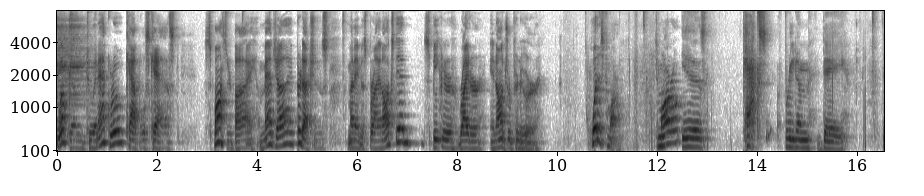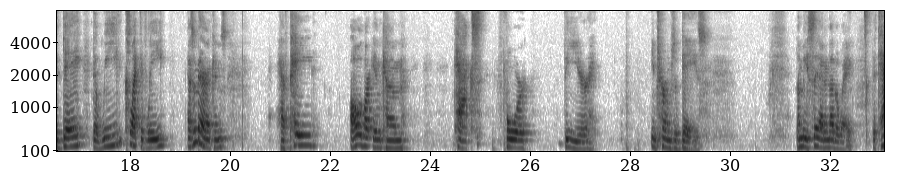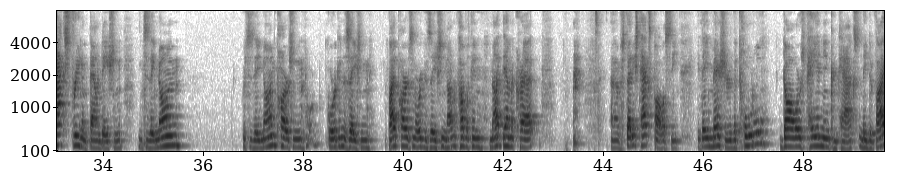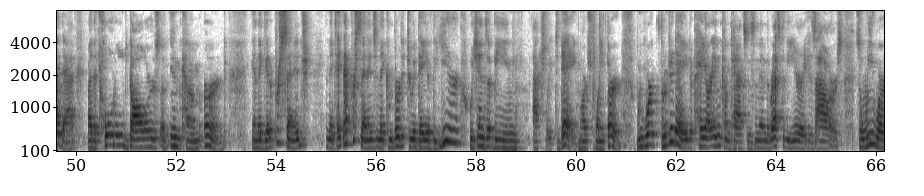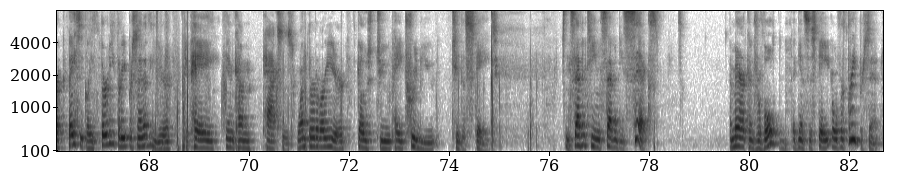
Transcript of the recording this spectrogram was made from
Welcome to Anarcho Capitalist Cast, sponsored by Magi Productions. My name is Brian Ogstead, speaker, writer, and entrepreneur. What is tomorrow? Tomorrow is Tax Freedom Day. The day that we collectively, as Americans, have paid all of our income tax for the year in terms of days. Let me say that another way. The Tax Freedom Foundation, which is a non which is a nonpartisan organization, bipartisan organization, not Republican, not Democrat, uh, studies tax policy. They measure the total dollars paid in income tax and they divide that by the total dollars of income earned. And they get a percentage and they take that percentage and they convert it to a day of the year, which ends up being actually today, March 23rd. We work through today to pay our income taxes, and then the rest of the year is ours. So we work basically 33% of the year to pay income taxes. One third of our year goes to pay tribute to the state. In 1776, Americans revolted against the state over 3%.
